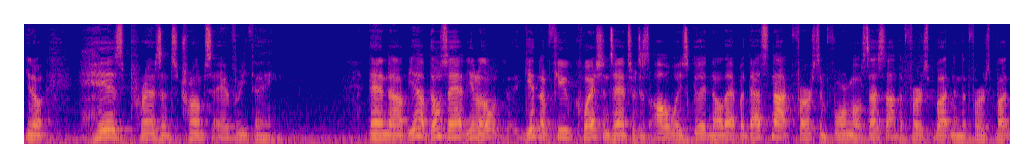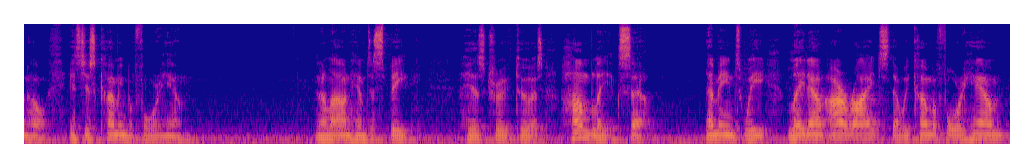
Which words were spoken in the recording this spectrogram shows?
You know, His presence trumps everything. And uh, yeah, those you know, getting a few questions answered is always good and all that, but that's not first and foremost. That's not the first button in the first buttonhole. It's just coming before Him and allowing Him to speak His truth to us. Humbly accept that means we lay down our rights, that we come before Him,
